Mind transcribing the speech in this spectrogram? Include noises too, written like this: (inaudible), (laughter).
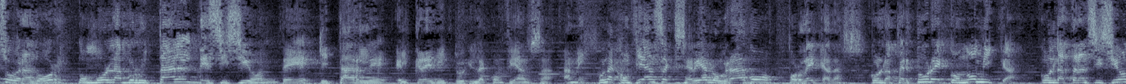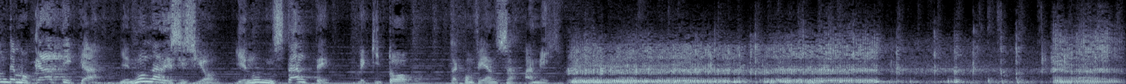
López Obrador tomó la brutal decisión de quitarle el crédito y la confianza a México. Una confianza que se había logrado por décadas, con la apertura económica, con la transición democrática, y en una decisión y en un instante le quitó la confianza a México.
